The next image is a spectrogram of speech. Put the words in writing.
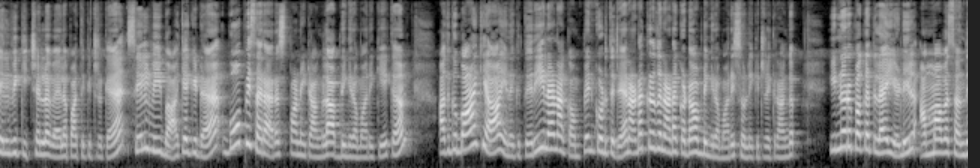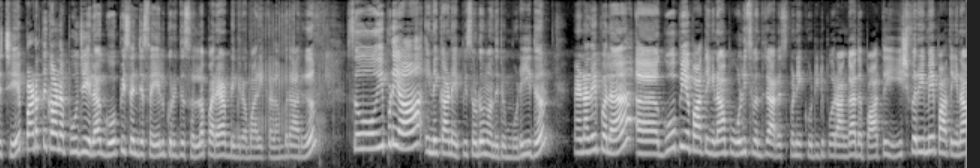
செல்வி கிச்சனில் வேலை பார்த்துக்கிட்டு இருக்கேன் செல்வி பாக்கியா கிட்ட கோபி சார் அரெஸ்ட் பண்ணிட்டாங்களா? அப்படிங்கிற மாதிரி கேட்க அதுக்கு பாக்கியா எனக்கு தெரியல நான் கம்ப்ளைண்ட் கொடுத்துட்டேன். நடக்கிறது நடக்கட்டும் அப்படிங்கிற மாதிரி சொல்லிக்கிட்டு இருக்கிறாங்க. இன்னொரு பக்கத்தில் எழில் அம்மாவை சந்திச்சு படத்துக்கான பூஜையில் கோபி செஞ்ச செயல் குறித்து சொல்ல போகிறேன் அப்படிங்கிற மாதிரி கிளம்புறாரு. ஸோ இப்படியா? இன்னைக்கான எபிசோடும் வந்துட்டு முடியுது. அண்ட் அதே போல் கோபியை பார்த்தீங்கன்னா போலீஸ் வந்துட்டு அரெஸ்ட் பண்ணி கூட்டிகிட்டு போகிறாங்க அதை பார்த்து ஈஸ்வரியுமே பார்த்தீங்கன்னா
